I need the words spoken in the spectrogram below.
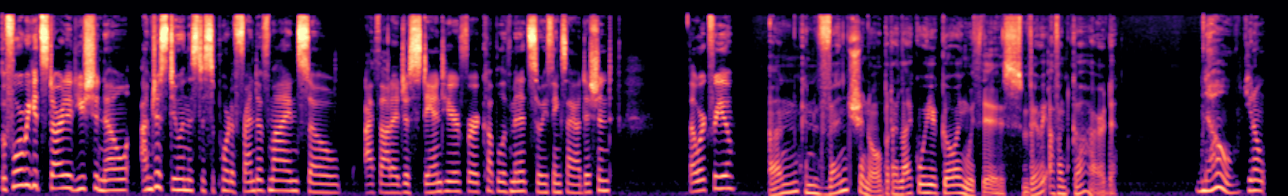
Before we get started, you should know I'm just doing this to support a friend of mine, so I thought I'd just stand here for a couple of minutes so he thinks I auditioned. That work for you? Unconventional, but I like where you're going with this. Very avant-garde. No, you don't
